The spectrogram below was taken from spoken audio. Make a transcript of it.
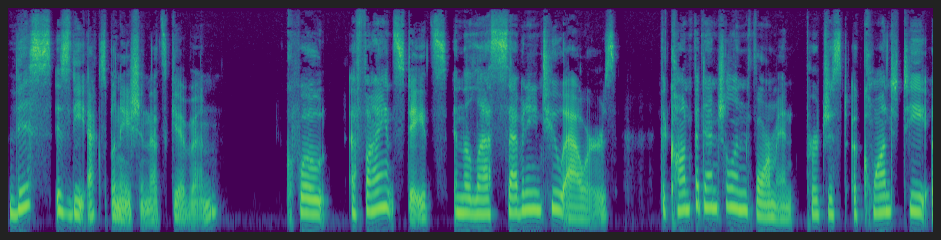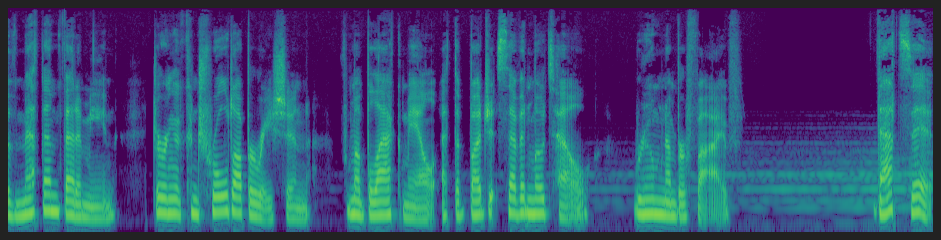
This is the explanation that's given. Quote, Affiant states in the last 72 hours, the confidential informant purchased a quantity of methamphetamine during a controlled operation from a black male at the Budget 7 Motel, room number 5. That's it.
